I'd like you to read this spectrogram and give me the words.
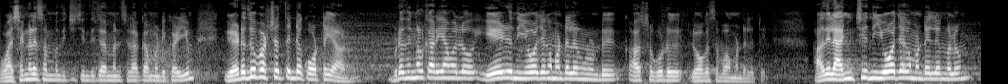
വശങ്ങളെ സംബന്ധിച്ച് ചിന്തിച്ചാൽ മനസ്സിലാക്കാൻ വേണ്ടി കഴിയും. ഇടതുപക്ഷത്തിന്റെ കോട്ടയാണ്. ഇവിടെ നിങ്ങൾക്കറിയാമല്ലോ ഏഴ് നിയോജക മണ്ഡലങ്ങളുണ്ട് കാസർഗോഡ് ലോക്സഭാ മണ്ഡലത്തിൽ. അതിൽ അഞ്ച് നിയോജക മണ്ഡലങ്ങളും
